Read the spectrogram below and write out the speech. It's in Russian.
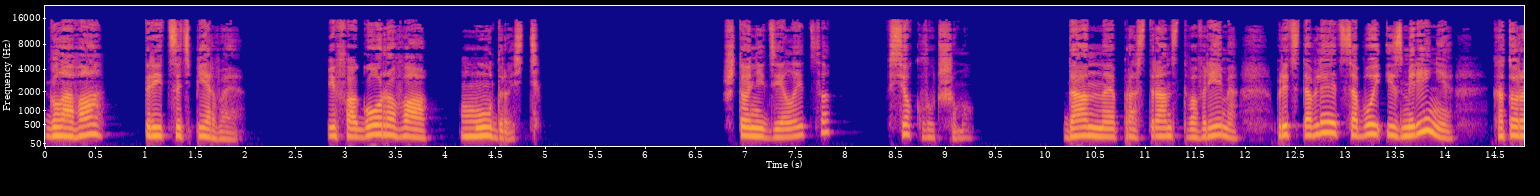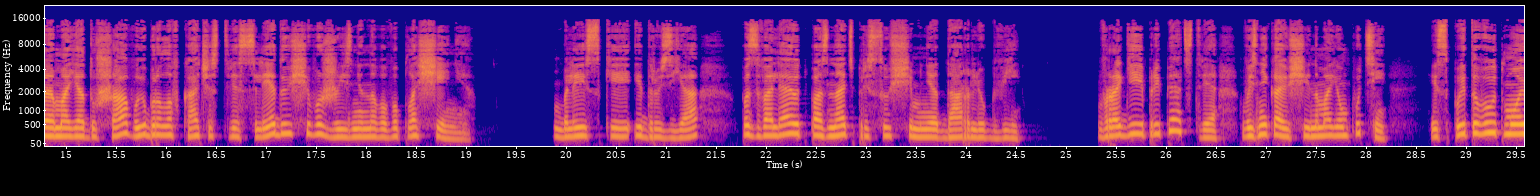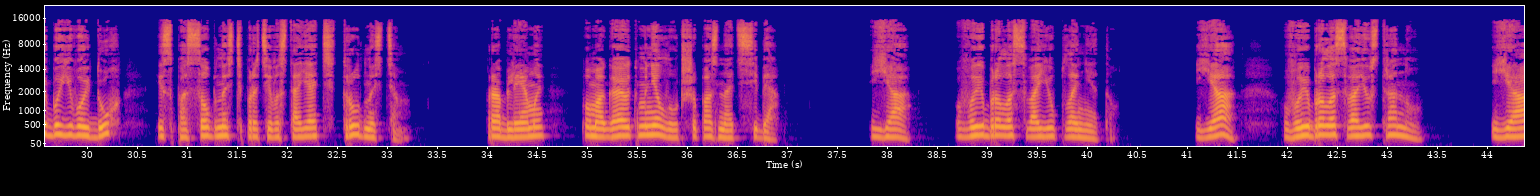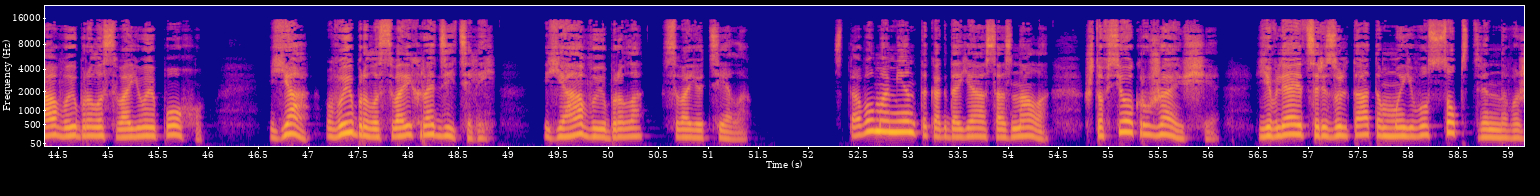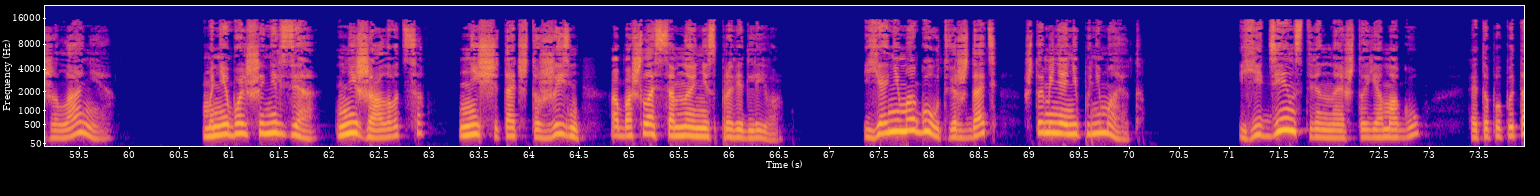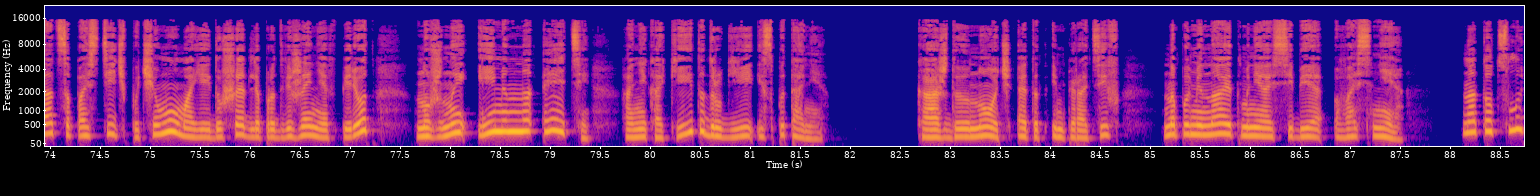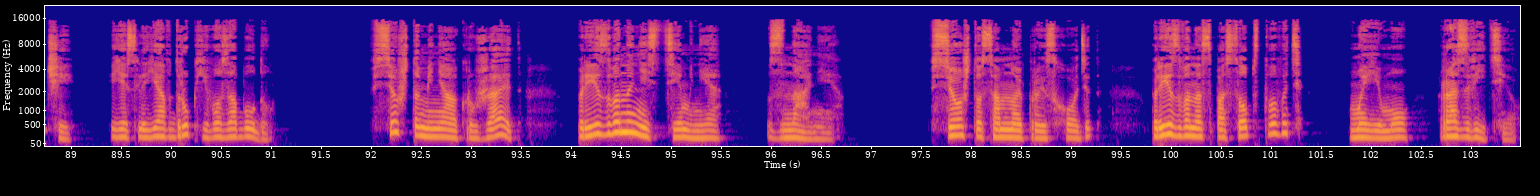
Глава 31. Пифагорова мудрость. Что не делается, все к лучшему. Данное пространство-время представляет собой измерение, которое моя душа выбрала в качестве следующего жизненного воплощения. Близкие и друзья позволяют познать присущий мне дар любви. Враги и препятствия, возникающие на моем пути — испытывают мой боевой дух и способность противостоять трудностям. Проблемы помогают мне лучше познать себя. Я выбрала свою планету. Я выбрала свою страну. Я выбрала свою эпоху. Я выбрала своих родителей. Я выбрала свое тело. С того момента, когда я осознала, что все окружающее является результатом моего собственного желания, мне больше нельзя ни жаловаться, ни считать, что жизнь обошлась со мной несправедливо. Я не могу утверждать, что меня не понимают. Единственное, что я могу, это попытаться постичь, почему моей душе для продвижения вперед нужны именно эти, а не какие-то другие испытания. Каждую ночь этот императив — напоминает мне о себе во сне, на тот случай, если я вдруг его забуду. Все, что меня окружает, призвано нести мне знания. Все, что со мной происходит, призвано способствовать моему развитию.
